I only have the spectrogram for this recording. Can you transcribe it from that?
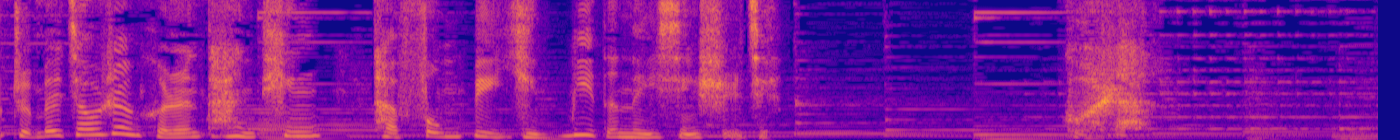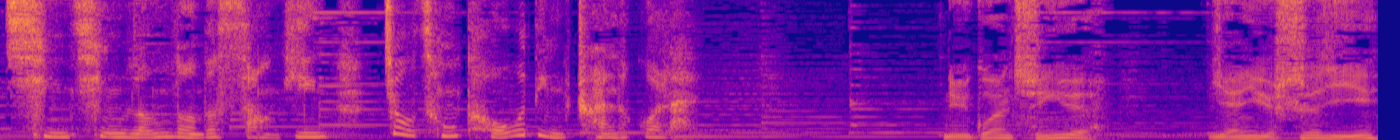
不准备叫任何人探听他封闭隐秘的内心世界。果然，清清冷冷的嗓音就从头顶传了过来：“女官秦月，言语失仪，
